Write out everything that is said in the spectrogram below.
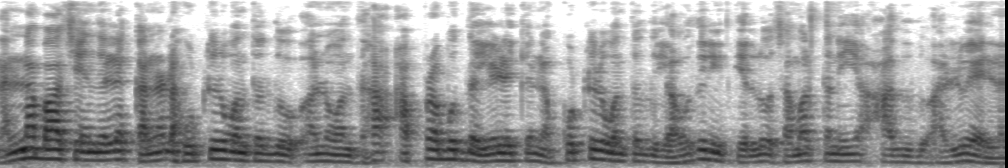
ನನ್ನ ಭಾಷೆಯಿಂದಲೇ ಕನ್ನಡ ಹುಟ್ಟಿರುವಂಥದ್ದು ಅನ್ನುವಂತಹ ಅಪ್ರಬುದ್ಧ ಹೇಳಿಕೆಯನ್ನು ಕೊಟ್ಟಿರುವಂಥದ್ದು ಯಾವುದೇ ರೀತಿಯಲ್ಲೂ ಸಮರ್ಥನೀಯ ಆದುದು ಅಲ್ಲವೇ ಅಲ್ಲ.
